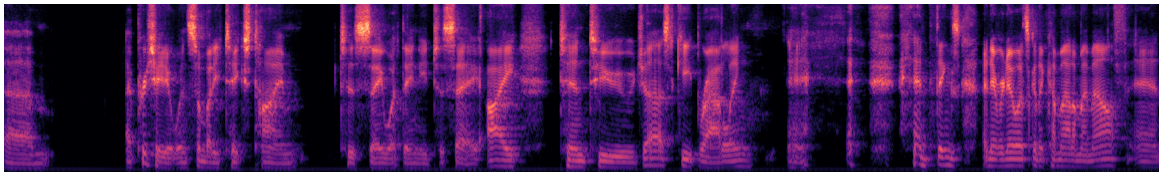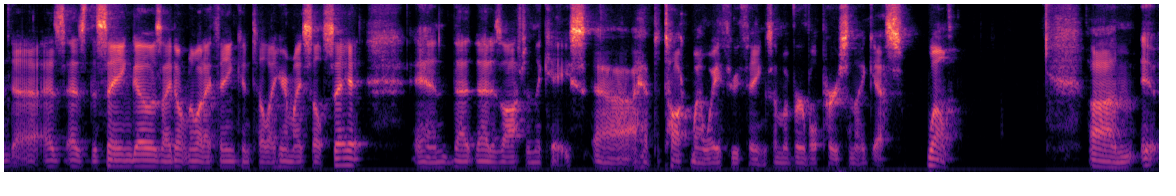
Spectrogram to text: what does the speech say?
um, I appreciate it when somebody takes time to say what they need to say. I tend to just keep rattling. And, things I never know what's going to come out of my mouth. And uh, as as the saying goes, I don't know what I think until I hear myself say it, and that that is often the case. Uh, I have to talk my way through things. I'm a verbal person, I guess. Well. Um, it,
